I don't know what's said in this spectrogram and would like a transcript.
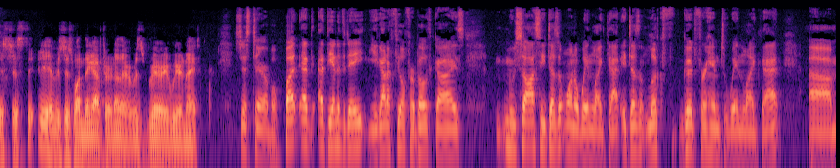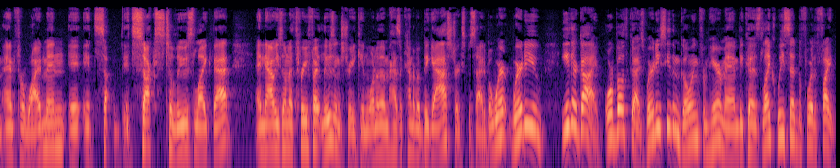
it's just, it was just one thing after another. It was very weird night. It's just terrible. But at, at the end of the day, you got to feel for both guys. Mousasi doesn't want to win like that. It doesn't look good for him to win like that. Um, and for Weidman, it, it it sucks to lose like that. And now he's on a three fight losing streak, and one of them has a kind of a big asterisk beside it. But where where do you either guy or both guys? Where do you see them going from here, man? Because like we said before the fight,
